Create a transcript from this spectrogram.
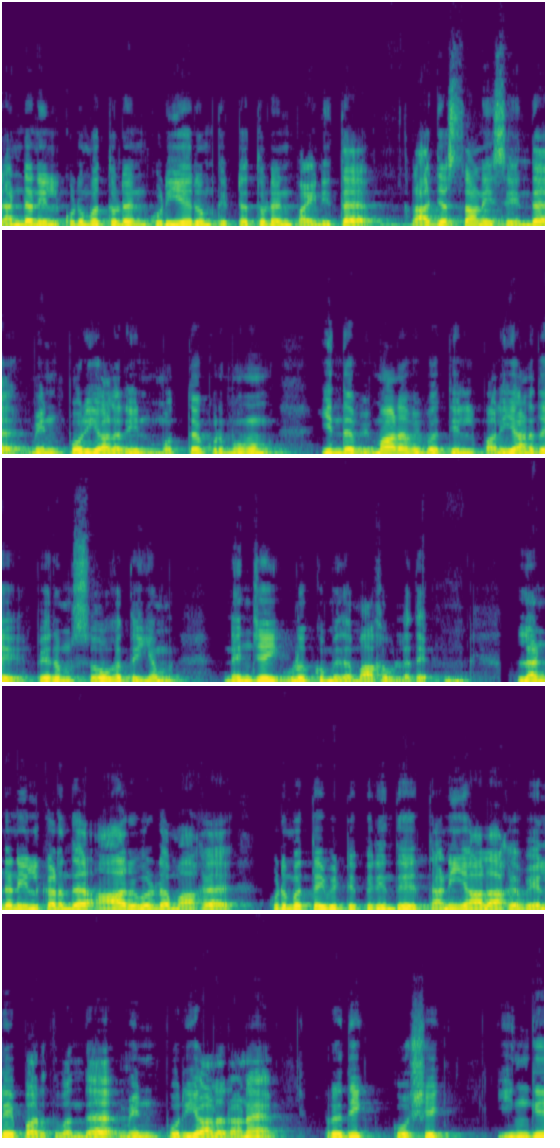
லண்டனில் குடும்பத்துடன் குடியேறும் திட்டத்துடன் பயணித்த ராஜஸ்தானை சேர்ந்த மின் பொறியாளரின் மொத்த குடும்பமும் இந்த விமான விபத்தில் பலியானது பெரும் சோகத்தையும் நெஞ்சை உழுக்கும் விதமாக உள்ளது. லண்டனில் கடந்த ஆறு வருடமாக குடும்பத்தை விட்டு பிரிந்து தனி ஆளாக வேலை பார்த்து வந்த மின் பொறியாளரான பிரதீக் கோஷிக் இங்கு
